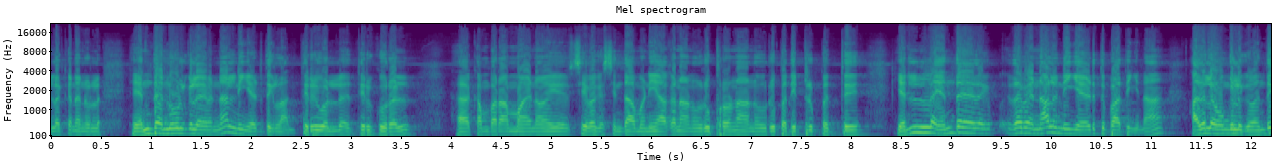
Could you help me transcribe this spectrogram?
இலக்கண நூல் எந்த நூல்களை வேணாலும் நீங்கள் எடுத்துக்கலாம். திருவள்ளு திருக்குறள் கம்பராமாயணம் சிவக சிந்தாமணி அகநானூறு புறநானூறு பதிற்றுப்பத்து எல்லா எந்த இதை வேணாலும் நீங்கள் எடுத்து பார்த்தீங்கன்னா அதில் உங்களுக்கு வந்து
